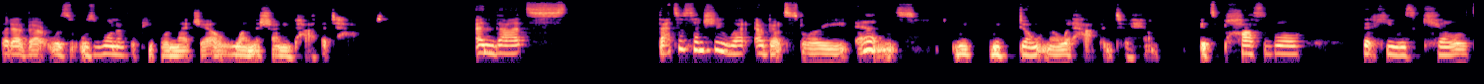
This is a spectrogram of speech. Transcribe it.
but Herbert was was one of the people in that jail when the Shining Path attacked, and that's that's essentially what Herbert's story ends. We we don't know what happened to him. It's possible that he was killed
